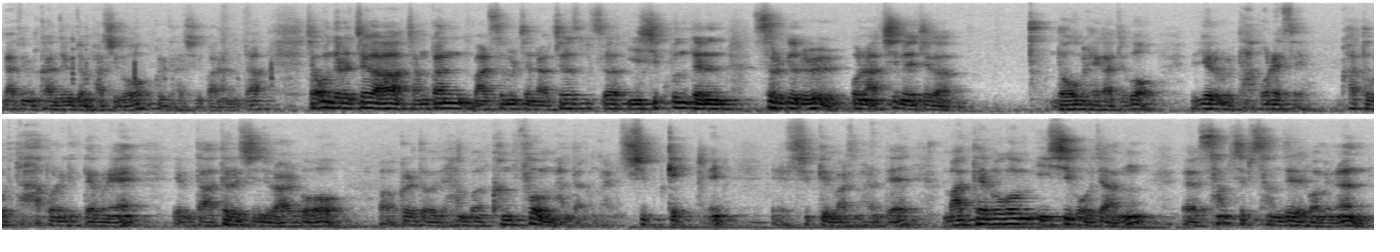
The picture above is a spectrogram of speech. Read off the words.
나중에 간증 좀 하시고 그렇게 하시기 바랍니다. 자 오늘은 제가 잠깐 말씀을 전하 저, 저 20분 되는 설교를 오늘 아침에 제가 녹음을 해가지고 여러분 다 보냈어요. 카톡으로 다 보내기 때문에 여러분 다 들으신 줄 알고 어, 그래도 한번 컨펌 한다는 말 쉽게 예? 예, 쉽게 말씀하는데 마태복음 25장 33절에 보면은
